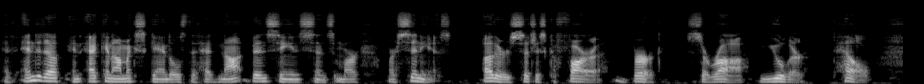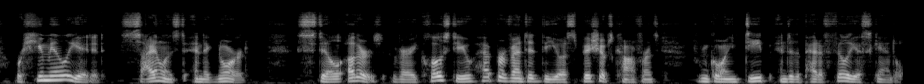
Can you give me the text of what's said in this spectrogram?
have ended up in economic scandals that had not been seen since Mar- Marcinkus. Others, such as Caffarra, Burke, Sarah, Mueller, Pell, were humiliated, silenced, and ignored. Still others, very close to you, have prevented the U.S. Bishops' Conference from going deep into the pedophilia scandal.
